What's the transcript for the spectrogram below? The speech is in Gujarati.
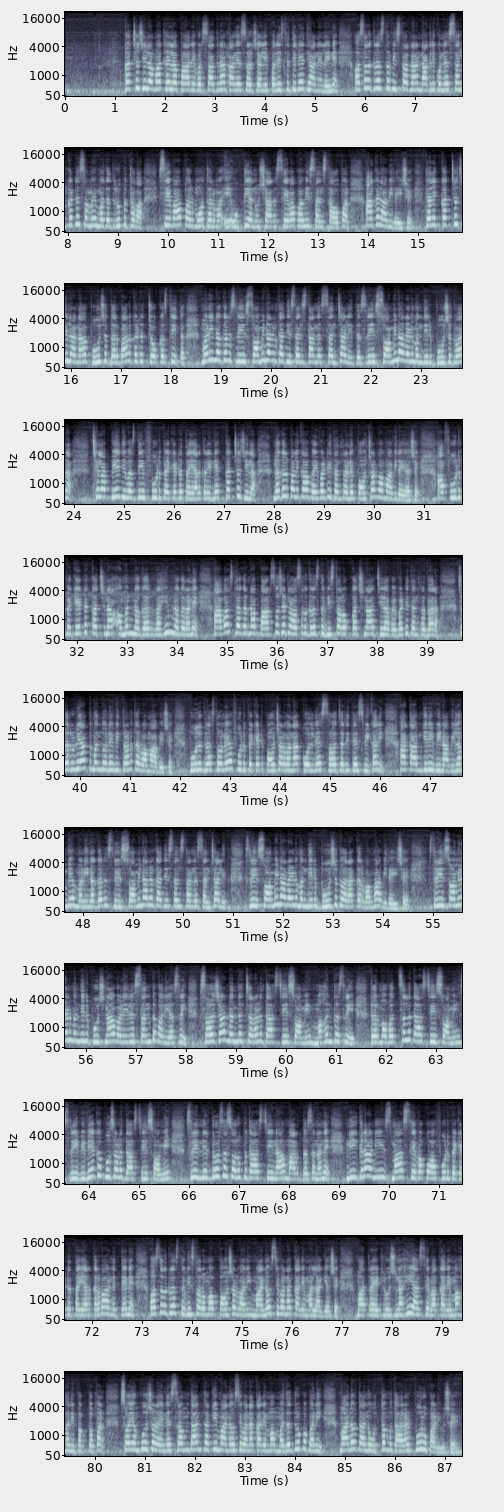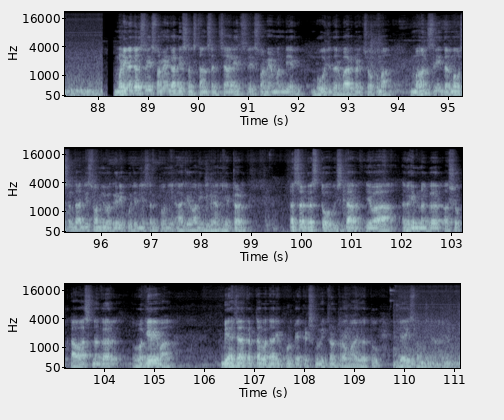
કચ્છ જિલ્લામાં થયેલા ભારે વરસાદના કારણે સર્જાયેલી પરિસ્થિતિને ધ્યાને લઈને અસરગ્રસ્ત વિસ્તારના નાગરિકોને સંકટ સમયે મદદરૂપ થવા સેવા પરમો ધર્મ એ ઉક્તિ અનુસાર સેવાભાવી સંસ્થાઓ પણ આગળ આવી રહી છે. ત્યારે કચ્છ જિલ્લાના ભુજ દરબારગઢ ચોક સ્થિત મણિનગર શ્રી સ્વામિનારાયણ ગાદી સંસ્થાન સંચાલિત શ્રી સ્વામિનારાયણ મંદિર ભુજ દ્વારા છેલ્લા બે દિવસથી ફૂડ પેકેટ તૈયાર કરીને કચ્છ જિલ્લા નગરપાલિકા વહીવટી તંત્રને પહોંચાડવામાં આવી રહ્યા છે. આ ફૂડ પેકેટ કચ્છના અમનનગર, રહીમનગર અને આવાસનગરના બારસો જેટલા અસરગ્રસ્ત વિસ્તારો કચ્છના જિલ્લા વહીવટી તંત્ર દ્વારા જરૂરિયાતમંદોને વિતરણ કરવામાં આવે છે. પૂરગ્રસ્તોને ફૂડ પેકેટ પહોંચાડવાના કોલને સહજ રીતે સ્વીકારી આ કામગીરી વિના વિલંબે મણિનગર શ્રી સ્વામિનારાયણ ગાદી સંસ્થાન સંચાલિત શ્રી સ્વામિનારાયણ મંદિર ભુજ દ્વારા કરવામાં આવી રહી છે. શ્રી સ્વામિનારાયણ મંદિર ભુજના વડીલ સંતવર્ય શ્રી સહજાનંદ ચરણદાસજી સ્વામી, મહંત શ્રી ધર્મવત્સલદાસજી સ્વામી, શ્રી વિવેકભૂષણદાસજી સ્વામી, શ્રી નિર્દોષ સ્વરૂપદાસજીના માર્ગદર્શન અને નિગરાનીમાં સેવકો આ ફૂડ પેકેટ તૈયાર કરવા અને તેને અસરગ્રસ્ત વિસ્તારોમાં પહોંચાડવાની માનવ સેવાના કાર્યમાં લાગ્યા છે. માત્ર એટલું જ નહીં, આ સેવા કાર્યમાં હરિભક્તો પણ સ્વયંભૂ જોડાઈને શ્રમદાન થકી માનવ સેવાના કાર્યમાં મદદરૂપ બની માનવતાનું ઉત્તમ ઉદાહરણ પૂરું પાડ્યું છે. મણિનગર શ્રી સ્વામિનારાયણ ગાદી સંસ્થાન સંચાલિત શ્રી સ્વામિનારાયણ મંદિર, ભુજ દરબારગઢ ચોકમાં મહંત શ્રી ધર્મવસલદાસજી સ્વામી વગેરે પૂજનીય સંતોની આગેવાની નિગરાની હેઠળ અસરગ્રસ્તો વિસ્તાર એવા રહીમનગર, અશોક આવાસનગર વગેરેમાં બે હજાર કરતાં વધારે ફૂડ પેકેટ્સનું વિતરણ કરવામાં આવ્યું હતું. જય સ્વામિનારાયણ.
